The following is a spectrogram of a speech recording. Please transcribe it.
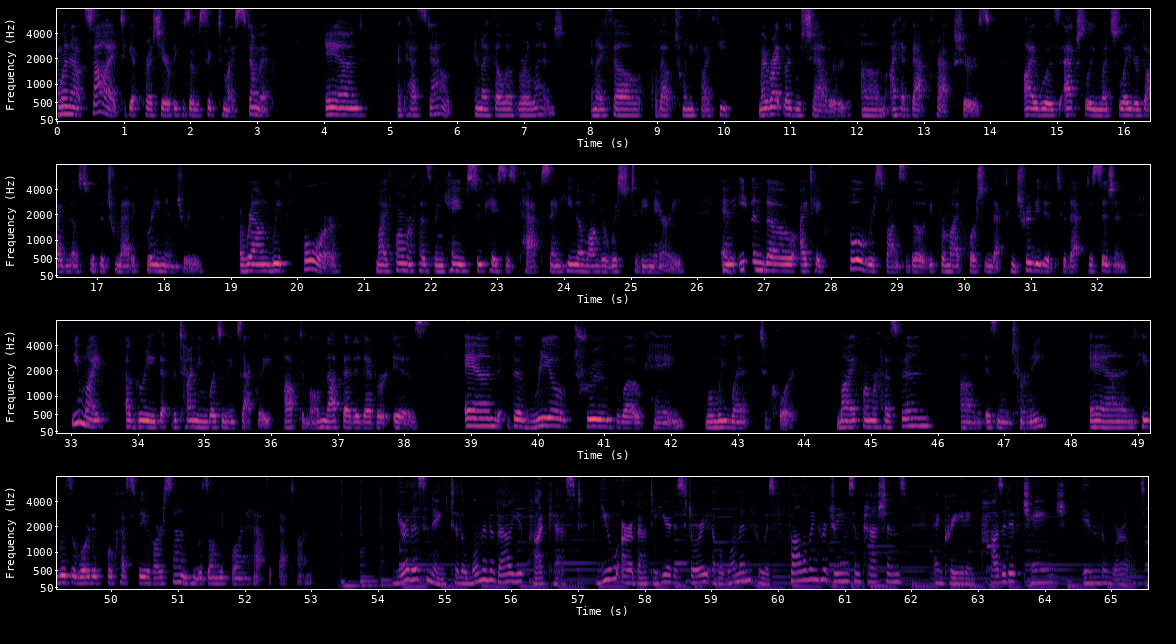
went outside to get fresh air because I was sick to my stomach. And I passed out and I fell over a ledge and I fell about 25 feet. My right leg was shattered. Um, I had back fractures. I was actually much later diagnosed with a traumatic brain injury. Around week four, my former husband came, suitcases packed, saying he no longer wished to be married. And even though I take full responsibility for my portion that contributed to that decision, you might agree that the timing wasn't exactly optimal, not that it ever is. And the real true blow came when we went to court. My former husband um, is an attorney, and he was awarded full custody of our son, who was only four and a half at that time. You're listening to the Woman of Value podcast. You are about to hear the story of a woman who is following her dreams and passions and creating positive change in the world.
